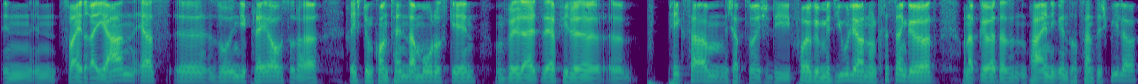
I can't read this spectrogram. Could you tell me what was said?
in, in zwei, drei Jahren erst äh, so in die Playoffs oder Richtung Contender-Modus gehen und will halt sehr viele äh, Picks haben. Ich habe zum Beispiel die Folge mit Julian und Christian gehört und habe gehört, da sind ein paar einige interessante Spieler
